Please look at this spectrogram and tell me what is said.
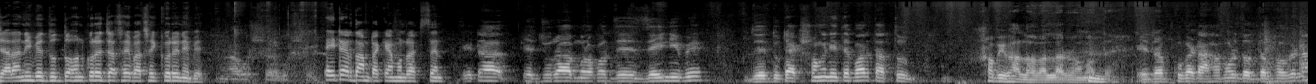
যারা নিবে দুধ দহন করে যাচাই বাছাই করে নেবে। অবশ্যই অবশ্যই। এইটার দামটা কেমন রাখছেন? এটা জোড়া মনে কর যে যেই নিবে যে দুটো একসঙ্গে নিতে পারে তার তো সবই ভালো হবে আল্লাহর রহমতে। এটা খুব একটা আহামর দরদাম হবে না।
